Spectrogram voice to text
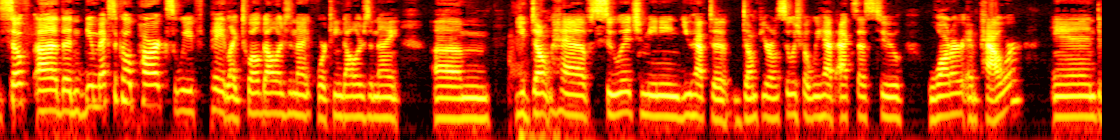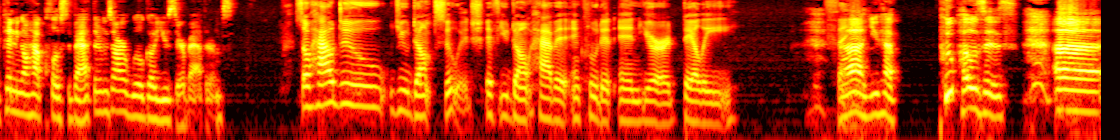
So, uh, the New Mexico parks, we've paid like $12 a night, $14 a night. Um, you don't have sewage, meaning you have to dump your own sewage, but we have access to water and power. And depending on how close the bathrooms are, we'll go use their bathrooms. So, how do you dump sewage if you don't have it included in your daily thing. Ah, you have poop hoses. Uh,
